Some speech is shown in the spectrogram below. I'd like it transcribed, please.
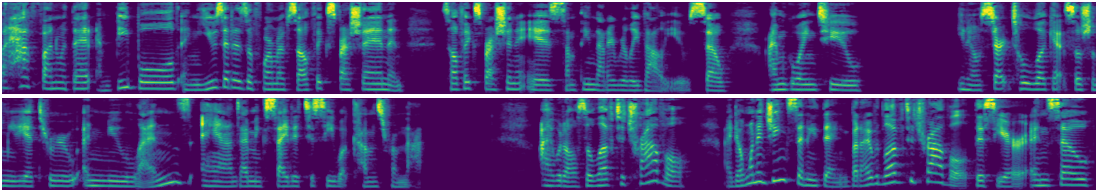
but have fun with it and be bold and use it as a form of self expression. And self expression is something that I really value. So I'm going to, you know, start to look at social media through a new lens and I'm excited to see what comes from that. I would also love to travel. I don't want to jinx anything, but I would love to travel this year. And so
